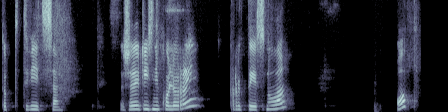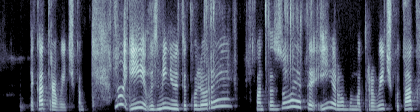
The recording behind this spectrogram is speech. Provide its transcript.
Тобто, дивіться, вже різні кольори притиснула. Оп, така травичка. Ну і змінюєте кольори, фантазуєте і робимо травичку так,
